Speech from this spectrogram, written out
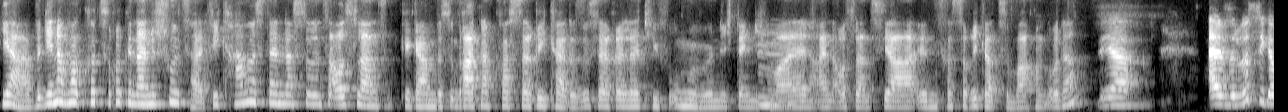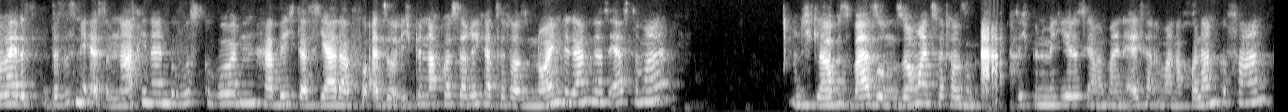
Ja, wir gehen noch mal kurz zurück in deine Schulzeit. Wie kam es denn, dass du ins Ausland gegangen bist und gerade nach Costa Rica? Das ist ja relativ ungewöhnlich, denke ich mhm. mal, ein Auslandsjahr in Costa Rica zu machen, oder? Ja, also lustigerweise, das, das ist mir erst im Nachhinein bewusst geworden, habe ich das Jahr davor, also ich bin nach Costa Rica 2009 gegangen das erste Mal und ich glaube, es war so im Sommer 2008. Ich bin nämlich jedes Jahr mit meinen Eltern immer nach Holland gefahren.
